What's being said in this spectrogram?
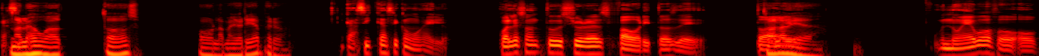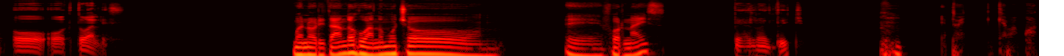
Casi, No lo he jugado todos, o la mayoría, pero casi, casi como Halo. ¿Cuáles son tus shooters favoritos de toda, toda la vida. ¿Nuevos o, o, o, o actuales? Bueno, ahorita ando jugando mucho eh, Fortnite. Pégalo en Twitch. Esto es, ¿qué amor?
